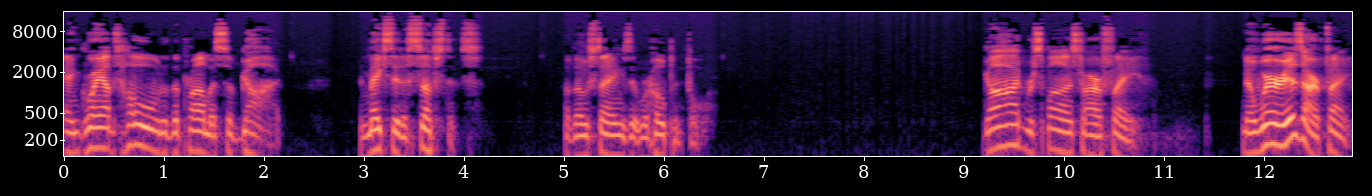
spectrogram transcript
and grabs hold of the promise of God and makes it a substance of those things that we're hoping for? God responds to our faith. Now, where is our faith?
